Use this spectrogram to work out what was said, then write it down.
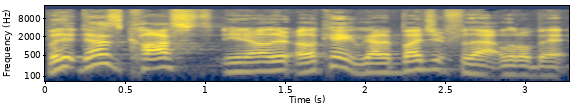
But it does cost, you know, okay, we got a budget for that a little bit.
